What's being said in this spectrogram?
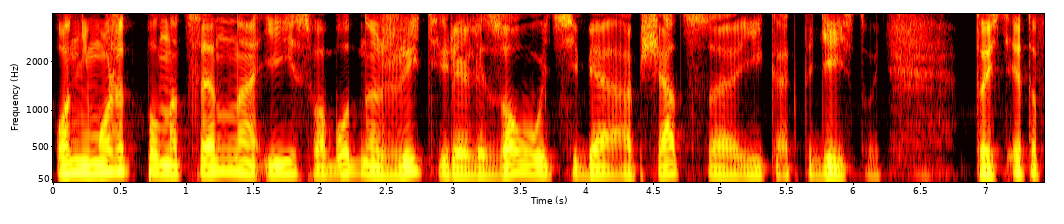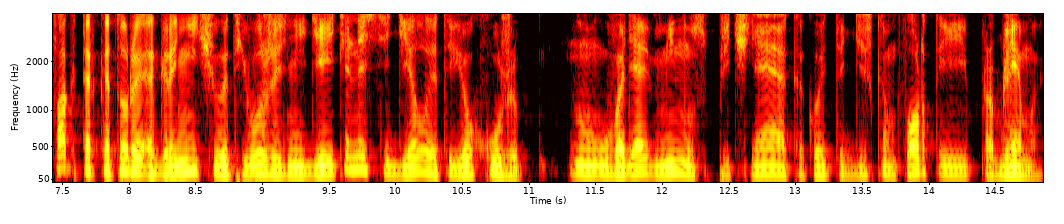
он не может полноценно и свободно жить, реализовывать себя, общаться и как-то действовать. То есть это фактор, который ограничивает его жизнедеятельность и делает ее хуже, ну, уводя минус, причиняя какой-то дискомфорт и проблемы.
